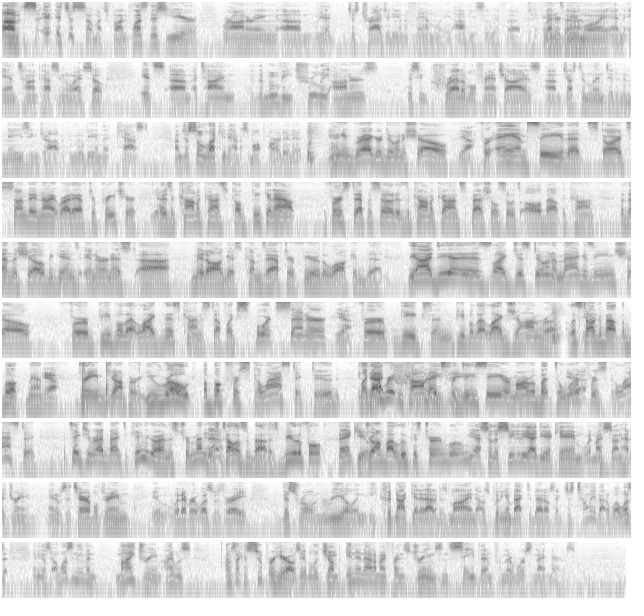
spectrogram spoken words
Um, it's just so much fun. Plus, this year we're honoring. Um, we had just tragedy in the family, obviously with uh, Leonard. Nimoy and Anton passing away. So it's um, a time. The movie truly honors this incredible franchise. Um, Justin Lin did an amazing job with the movie and the cast. I'm just so lucky to have a small part in it. Me and Greg are doing a show Yeah. for AMC that starts Sunday night right after Preacher. Yeah. There's a Comic Con it's called Geeking Out. The first episode is the Comic Con special, so it's all about the con. But then the show begins in earnest uh, mid August, comes after Fear of the Walking Dead. The idea is like just doing a magazine show for people that like this kind of stuff, like Sports Center Yeah. for geeks and people that like genre. Let's Yeah. talk about the book, man. Yeah. Dream Jumper. You wrote a book for Scholastic, dude. Is like I've written comics for? DC or Marvel, but to work Yeah. for Scholastic, takes you right back to kindergarten. It's tremendous. Yeah. Tell us about it. It's beautiful. Thank you. Drawn by Lucas Turnbloom. Yeah, so the seed of the idea came when my son had a dream, and it was a terrible dream. It, whatever it was was very visceral and real, and he could not get it out of his mind. I was putting him back to bed. I was like, "Just tell me about it. What was it?" And he goes, "It wasn't even my dream. I was, I was like a superhero. I was able to jump in and out of my friends' dreams and save them from their worst nightmares."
